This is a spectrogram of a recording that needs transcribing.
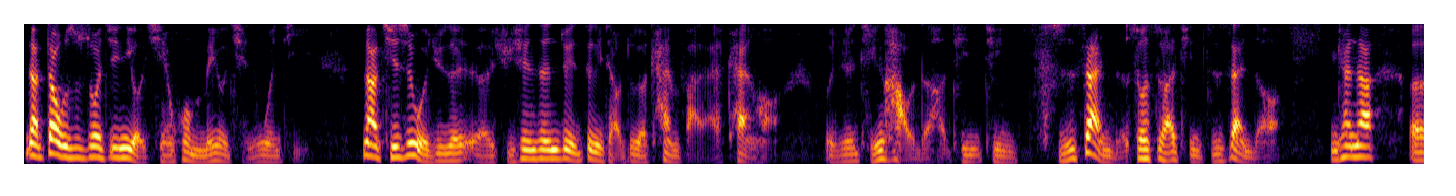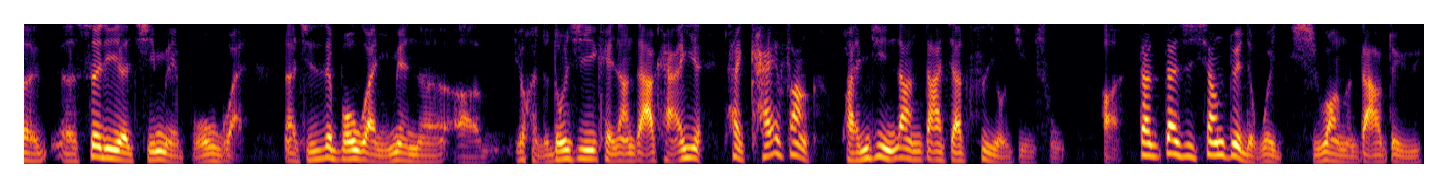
那倒不是说今天有钱或没有钱的问题。那其实我觉得，呃，许先生对这个角度的看法来看哈。我觉得挺好的哈，挺挺慈善的。说实话，挺慈善的哦。你看他，呃呃，设立了奇美博物馆。那其实这博物馆里面呢，呃，有很多东西可以让大家看，而且它开放环境让大家自由进出啊。但但是相对的，我也期望呢，大家对于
